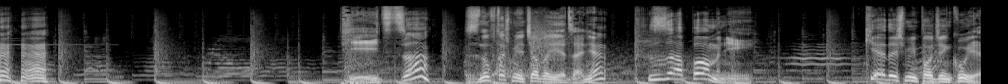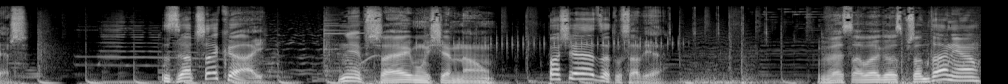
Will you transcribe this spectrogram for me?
Pizza? Znów to śmieciowe jedzenie? Zapomnij. Kiedyś mi podziękujesz. Zaczekaj. Nie przejmuj się mną. Posiedzę tu sobie. Wesołego sprzątania.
